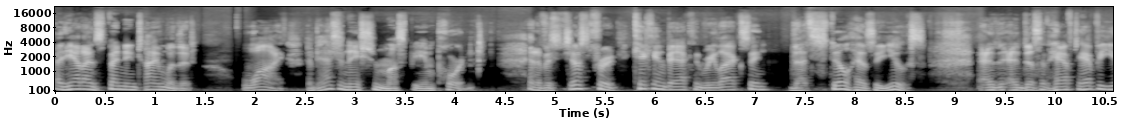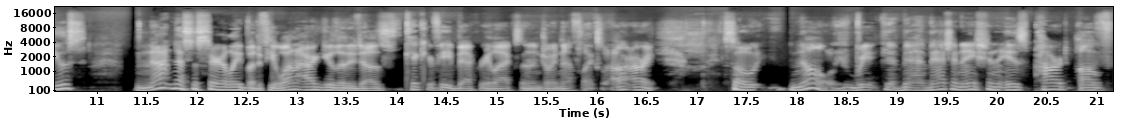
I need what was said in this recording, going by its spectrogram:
and yet I'm spending time with it. Why? Imagination must be important. And if it's just for kicking back and relaxing, that still has a use. And, and does it have to have a use? Not necessarily, but if you want to argue that it does, kick your feet back, relax, and enjoy Netflix. All right. So, no, re- imagination is part of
